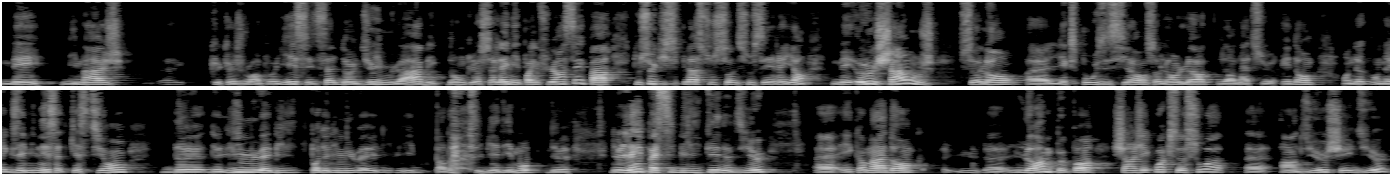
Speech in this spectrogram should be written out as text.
mais l'image que, je veux employer, c'est celle d'un Dieu immuable, et donc le soleil n'est pas influencé par tous ceux qui se placent sous, sous ses rayons, mais eux changent selon euh, l'exposition, selon leur, leur, nature. Et donc, on a, on a examiné cette question de, de l'immuabilité, pas de l'immuabilité, pardon, c'est bien des mots, de, de l'impassibilité de Dieu, euh, et comment donc euh, l'homme peut pas changer quoi que ce soit euh, en Dieu, chez Dieu,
